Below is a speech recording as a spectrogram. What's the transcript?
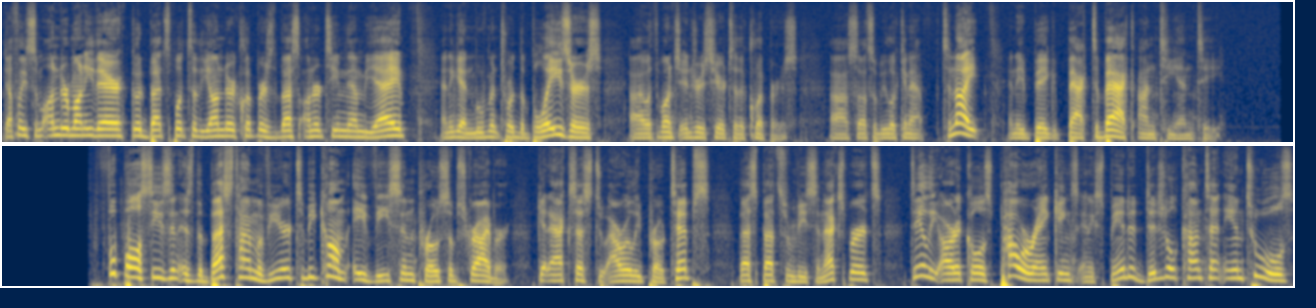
definitely some under money there. Good bet split to the under. Clippers the best under team in the NBA, and again movement toward the Blazers uh, with a bunch of injuries here to the Clippers. Uh, so that's what we'll be looking at tonight and a big back to back on TNT. Football season is the best time of year to become a VSiN Pro subscriber. Get access to hourly pro tips, best bets from VSiN experts, daily articles, power rankings, and expanded digital content and tools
